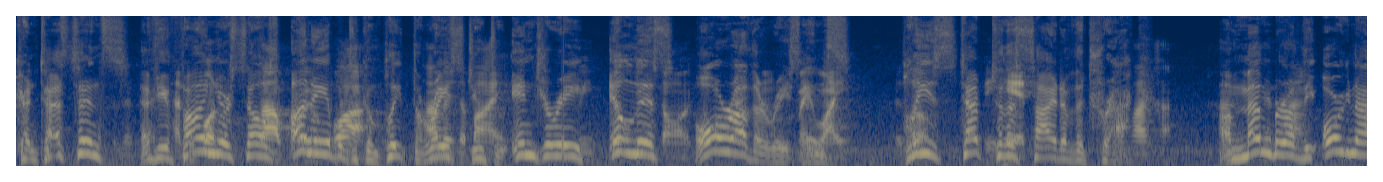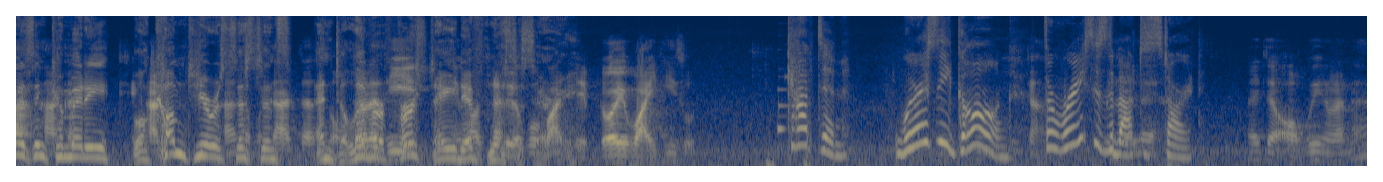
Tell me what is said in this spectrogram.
Contestants, if you find yourselves unable to complete the race due to injury, illness, or other reasons, please step to the side of the track. A member of the organizing committee will come to your assistance and deliver first aid if necessary. Captain, where's he gone? The race is about to start. น่าจะออกวิ่งแล้วนะ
